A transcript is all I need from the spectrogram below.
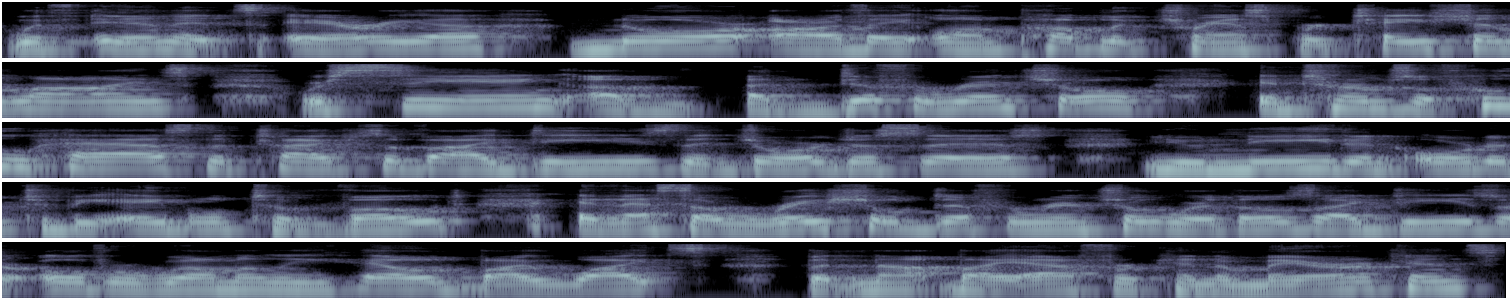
within its area, nor are they on public transportation lines. We're seeing a, a differential in terms of who has the types of IDs that Georgia says you need in order to be able to vote. And that's a racial differential where those IDs are overwhelmingly held by whites, but not by African Americans.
